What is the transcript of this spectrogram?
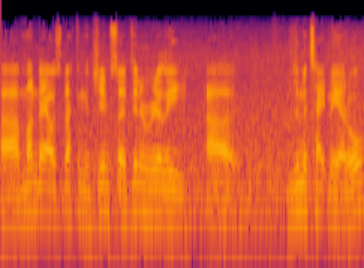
uh, Monday I was back in the gym, so it didn't really uh, limitate me at all.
